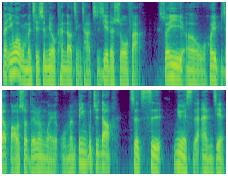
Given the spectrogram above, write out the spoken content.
那因为我们其实没有看到警察直接的说法，所以呃我会比较保守的认为，我们并不知道这次虐死的案件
